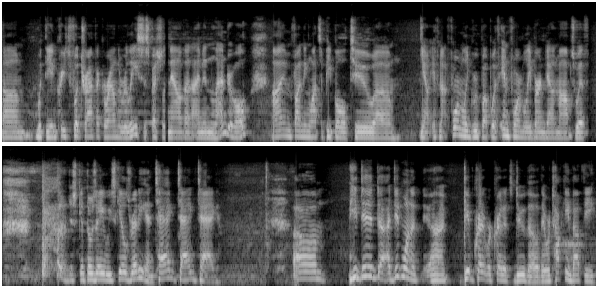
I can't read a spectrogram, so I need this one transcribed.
Um, with the increased foot traffic around the release, especially now that I'm in Landroval, I'm finding lots of people to, um, you know, if not formally group up with, informally burn down mobs with. Just get those AoE skills ready and tag, tag, tag. Um, he did. Uh, I did want to uh, give credit where credit's due, though. They were talking about the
